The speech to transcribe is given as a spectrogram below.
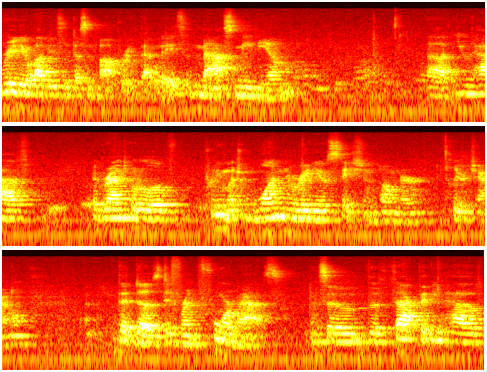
radio obviously doesn't operate that way. It's a mass medium. Uh, you have a grand total of pretty much one radio station owner, Clear Channel, that does different formats. And so the fact that you have,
